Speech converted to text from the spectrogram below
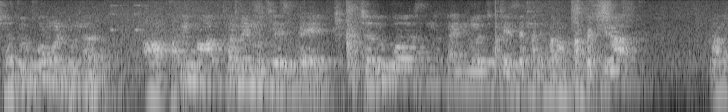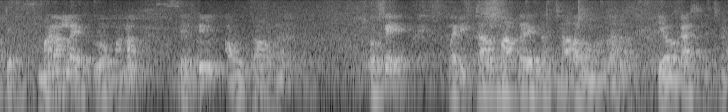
చదువుకోమంటున్నారు. ఆ పని మాత్రమే నువ్వు చేస్తే చదువుకోవాల్సిన టైంలో చేసే పని మనం పర్ఫెక్ట్గా మన లైఫ్లో మనం సెటిల్ అవుతాము. ఓకే? మరి చాలా మాట్లాడేయడం చాలా మంది ఉన్నారు. ఈ అవకాశం ఇచ్చిన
